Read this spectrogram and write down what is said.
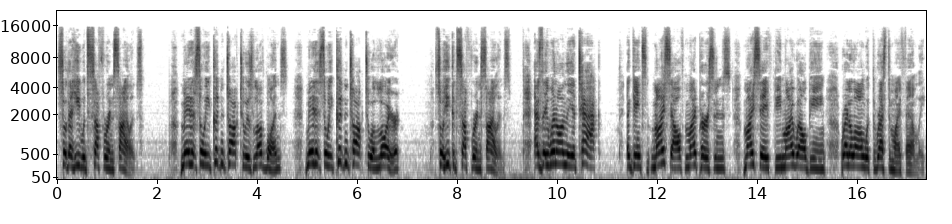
so that he would suffer in silence. Made it so he couldn't talk to his loved ones, made it so he couldn't talk to a lawyer, so he could suffer in silence. As they went on the attack, against myself, my persons, my safety, my well being, right along with the rest of my family,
